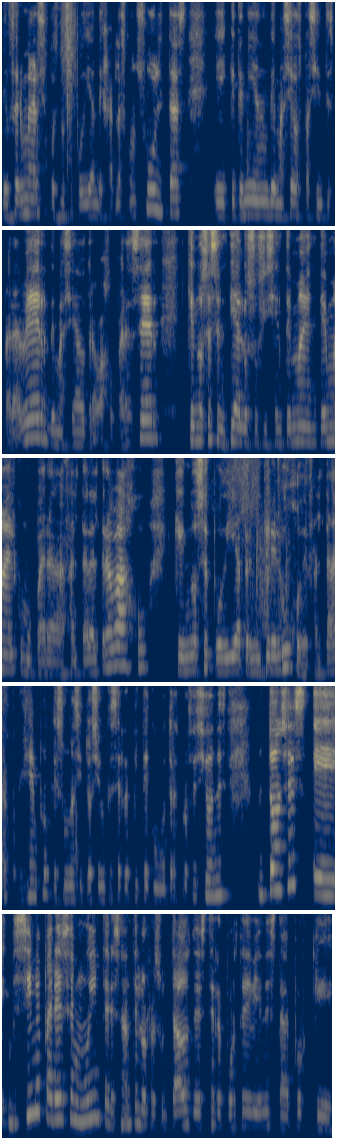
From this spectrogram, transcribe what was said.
enfermarse, pues no se podían dejar las consultas, eh, que tenían demasiados pacientes para ver, demasiado trabajo para hacer, que no se sentía lo suficientemente mal como para faltar al trabajo, que no se podía permitir el lujo de faltar, por ejemplo, que es una situación que se repite con otras profesiones. Entonces, eh, sí me parece muy interesante los resultados de este reporte de bienestar, porque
